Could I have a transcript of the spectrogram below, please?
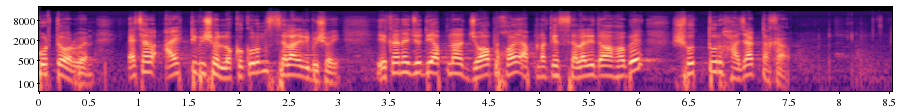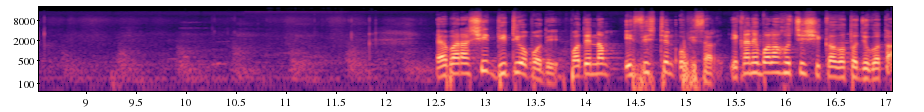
করতে পারবেন। এছাড়া আরেকটি বিষয় লক্ষ্য করুন স্যালারির বিষয়। এখানে যদি আপনার জব হয়, আপনাকে স্যালারি দেওয়া হবে সত্তর হাজার টাকা। এবার আসি দ্বিতীয় পদে। পদের নাম অ্যাসিস্ট্যান্ট অফিসার এখানে বলা হচ্ছে শিক্ষাগত যোগ্যতা।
